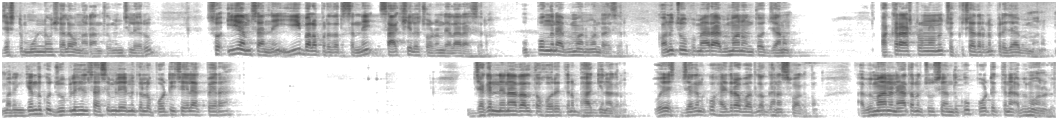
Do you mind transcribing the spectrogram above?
జస్ట్ మూడు నిమిషాలే ఉన్నారు. అంతకు మించి లేరు. సో ఈ అంశాన్ని ఈ బల ప్రదర్శనని సాక్షిలో చూడండి ఎలా రాశారు. ఉప్పొంగిన అభిమానం అని రాశారు. కనుచూపు మేర అభిమానంతో జనం. పక్క రాష్ట్రంలోనూ చెక్కు చెదరని ప్రజాభిమానం. మరి ఇంకెందుకు జూబ్లీ హిల్స్ అసెంబ్లీ ఎన్నికల్లో పోటీ చేయలేకపోయారా? జగన్ నినాదాలతో హోరెత్తిన భాగ్యనగరం. వైఎస్ జగన్కు హైదరాబాద్లో ఘన స్వాగతం. అభిమాన నేతను చూసేందుకు పోటెత్తిన అభిమానులు.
